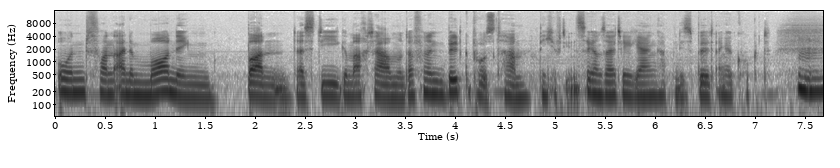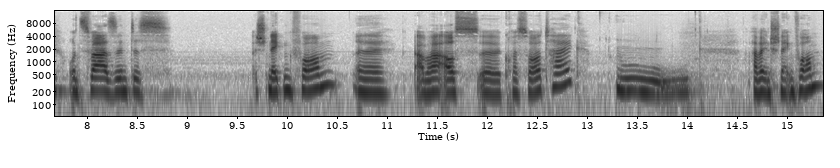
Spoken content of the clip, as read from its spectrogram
und von einem Morning Bun, das die gemacht haben und davon ein Bild gepostet haben. Bin ich auf die Instagram-Seite gegangen, habe mir dieses Bild angeguckt. Und zwar sind es Schneckenform, äh, aber aus äh, Croissant-Teig, Uh, aber in Schneckenform.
